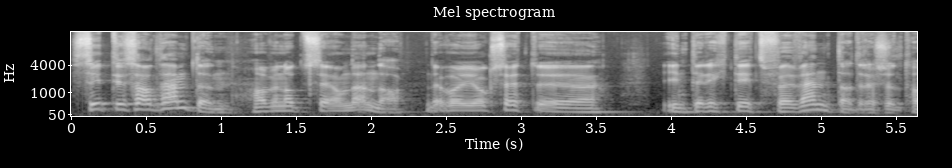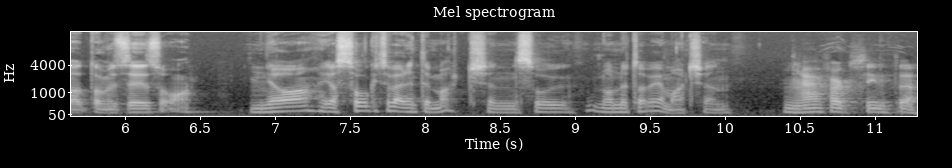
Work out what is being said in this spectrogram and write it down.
City Southampton, har vi något att säga om den då? Det var ju också ett eh, inte riktigt förväntat resultat om vi säger så. Ja, jag såg tyvärr inte matchen. Såg någon utav er matchen? Nej, faktiskt inte.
